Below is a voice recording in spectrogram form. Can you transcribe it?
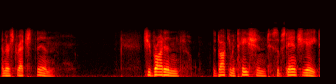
and they're stretched thin. She brought in the documentation to substantiate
